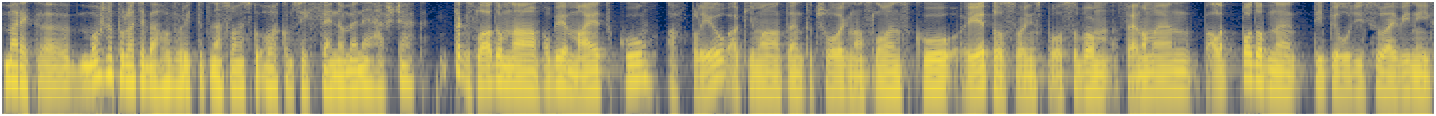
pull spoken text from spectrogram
Marek, e, možno podľa teba hovoriť tu na Slovensku o akomsi fenoméne Haščák? Tak vzhľadom na objem majetku a vplyv, aký má tento človek na Slovensku, je to svojím spôsobom fenomén, ale podobné typy ľudí sú aj v iných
